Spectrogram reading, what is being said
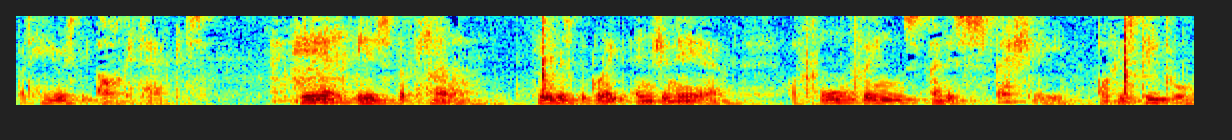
But here is the architect. Here is the planner. Here is the great engineer of all things and especially of his people.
